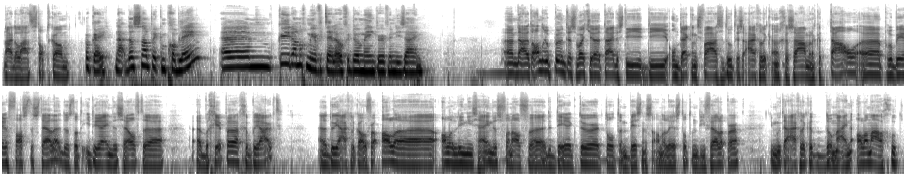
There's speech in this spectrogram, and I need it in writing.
naar de laatste stap te komen. Oké, nou dan snap ik een probleem. Um, kun je dan nog meer vertellen over domain-driven design? Um, nou, het andere punt is wat je tijdens die, die ontdekkingsfase doet, is eigenlijk een gezamenlijke taal uh, proberen vast te stellen. Dus dat iedereen dezelfde uh, begrippen gebruikt. En dat doe je eigenlijk over alle, alle linies heen. Dus vanaf uh, de directeur tot een business analyst tot een developer. Die moeten eigenlijk het domein allemaal goed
